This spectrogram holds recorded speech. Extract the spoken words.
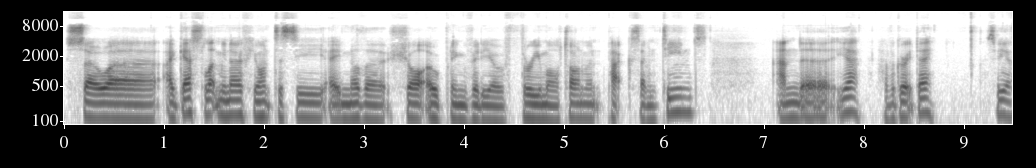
so uh, I guess let me know if you want to see another short opening video of three more Tournament Pack 17s. And uh, yeah, have a great day. See ya.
